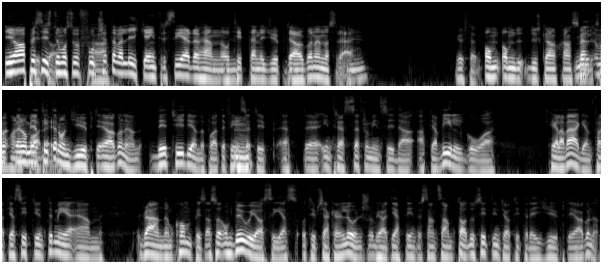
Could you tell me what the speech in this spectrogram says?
Ja precis, Typ du måste fortsätta vara lika intresserad av henne och Mm. titta henne djupt i Mm. ögonen och sådär Mm. Just det. Om, om du, du ska ha en chans att Men, liksom ha men henne om jag tittar där. någon djupt i ögonen Det tyder ju ändå på att det finns Mm. ett typ ett eh, intresse från min sida Att jag vill gå hela vägen. För att jag sitter ju inte med en random kompis. Alltså om du och jag ses och typ käkar en lunch och vi har ett jätteintressant samtal. Då sitter inte jag och tittar dig djupt i ögonen.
